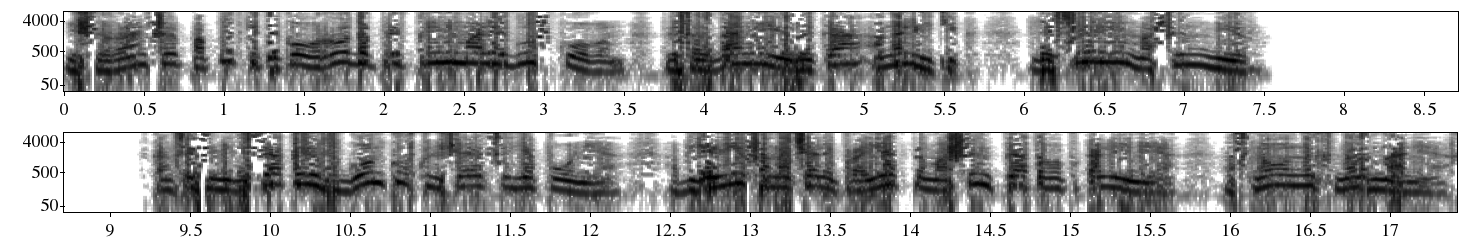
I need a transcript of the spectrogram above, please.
Еще раньше попытки такого рода предпринимались Глушковым для создания языка аналитик, для серии машин «Мир». В конце 70-х в гонку включается Япония, объявив о начале проекта машин пятого поколения, основанных на знаниях.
